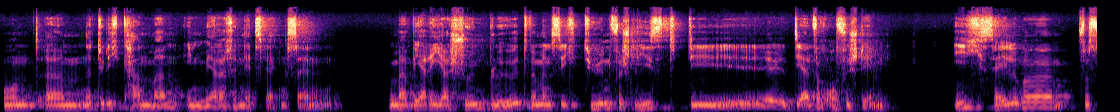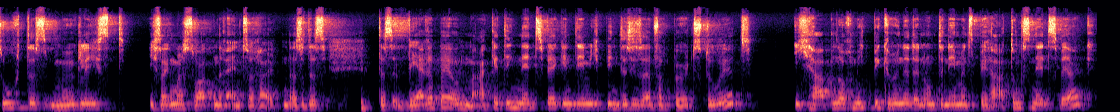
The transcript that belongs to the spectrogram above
Und ähm, natürlich kann man in mehreren Netzwerken sein man wäre ja schön blöd, wenn man sich Türen verschließt, die, die einfach offen stehen. Ich selber versuche das möglichst, ich sage mal, Sorten reinzuhalten. Also das, das Werbe- und Marketingnetzwerk, in dem ich bin, das ist einfach Birds Do It. Ich habe noch mitbegründet ein Unternehmensberatungsnetzwerk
